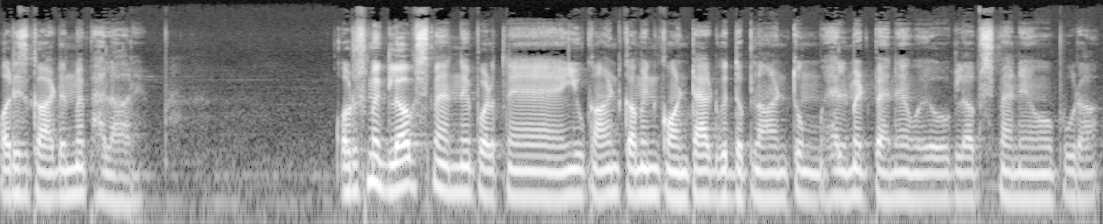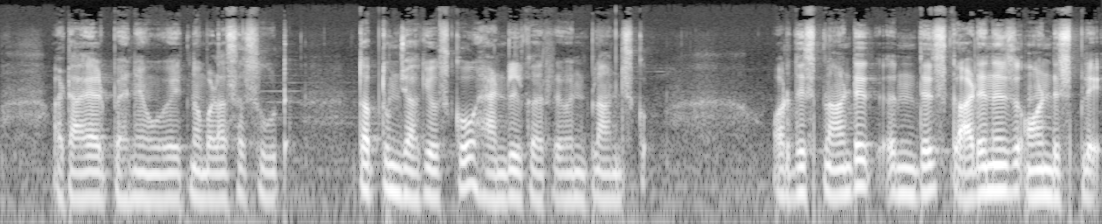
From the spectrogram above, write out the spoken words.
और इस गार्डन में फैला रहे हैं। और उसमें ग्लव्स पहनने पड़ते हैं। You can't come in contact with the plant तुम हेलमेट पहने हुए हो ग्लव्स पहने हो, पूरा अटायर पहने हुए, इतना बड़ा सा सूट तब तुम जाके उसको हैंडल कर रहे हो इन प्लांट्स को। और this plant this garden is on display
